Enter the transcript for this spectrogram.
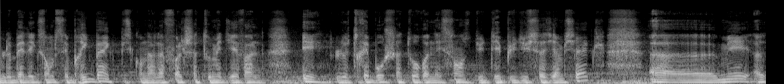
le bel exemple, c'est Brickbeck, puisqu'on a à la fois le château médiéval et le très beau château Renaissance du début du XVIe siècle. Euh, mais euh,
